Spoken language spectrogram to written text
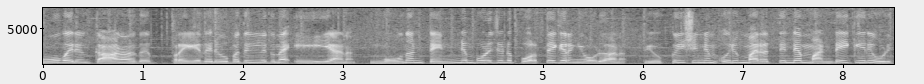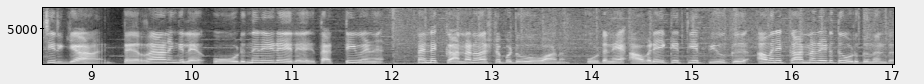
മൂവരും കാണുന്നത് പ്രേത രൂപത്തിൽ നിൽക്കുന്ന എയ്യാണ് മൂന്നും ടെന്റും പൊളിച്ചുകൊണ്ട് പുറത്തേക്ക് ഇറങ്ങി ഓടുകയാണ്. പ്യൂക്കും ഷിന്നും ഒരു മരത്തിന്റെ മണ്ടയിൽ കയറി ഒളിച്ചിരിക്കുകയാണ്. ടെറാണെങ്കിൽ ഓടുന്നതിനിടയിൽ തട്ടി വീണ് തന്റെ കണ്ണട നഷ്ടപ്പെട്ടു പോവാണ് ഉടനെ അവിടേക്ക് എത്തിയ പ്യൂക്ക് അവന് കണ്ണട എടുത്ത് കൊടുക്കുന്നുണ്ട്.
